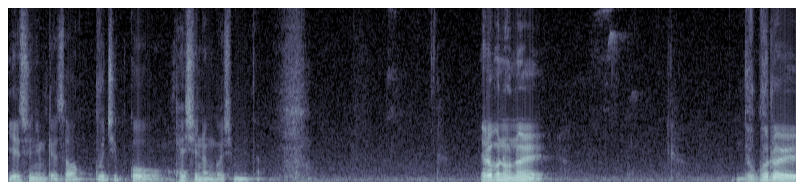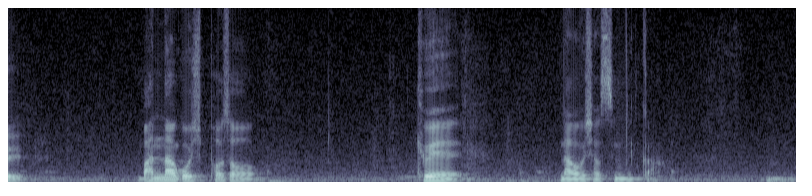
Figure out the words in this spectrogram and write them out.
예수님께서 꾸짖고 계시는 것입니다. 여러분 오늘 누구를 만나고 싶어서 교회 나오셨습니까? 음,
